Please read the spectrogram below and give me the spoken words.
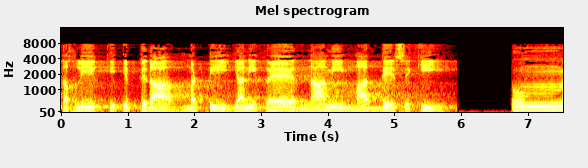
تخلیق کی ابتدا مٹی یعنی غیر نامی مادے سے کی۔ ثم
